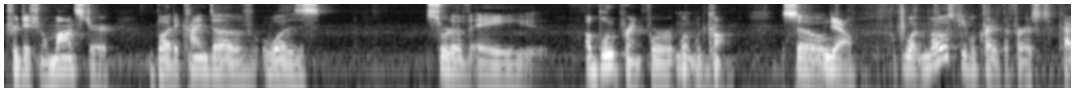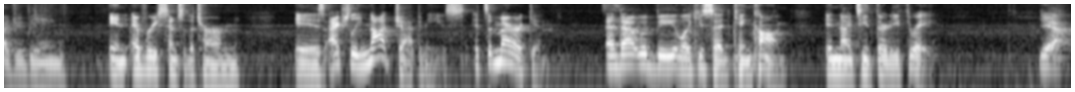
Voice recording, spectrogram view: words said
traditional monster, but it kind of was sort of a a blueprint for what would mm-hmm. come. So Yeah. what most people credit the first kaiju being, in every sense of the term, is actually not Japanese. It's American, and that would be, like you said, King Kong in 1933. Yeah,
